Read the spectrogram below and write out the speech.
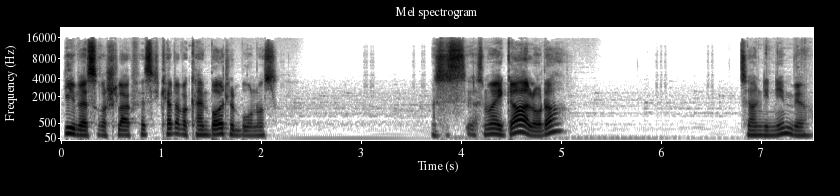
Viel bessere Schlagfestigkeit, aber kein Beutelbonus. Das ist erstmal egal, oder? Sagen, die nehmen wir.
